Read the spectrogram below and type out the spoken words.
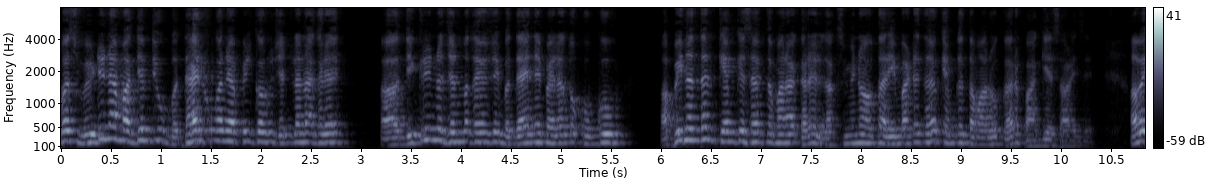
બસ વિડીયોના માધ્યમથી હું બધા લોકોને અપીલ કરું, જેટલાના ઘરે દીકરીનો જન્મ થયો છે બધાને પહેલા તો ખૂબ ખૂબ અભિનંદન કેમ કે સાહેબ તમારા ઘરે લક્ષ્મીનો અવતાર એ માટે થયો, કેમ કે તમારું ઘર ભાગ્યશાળી છે. હવે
